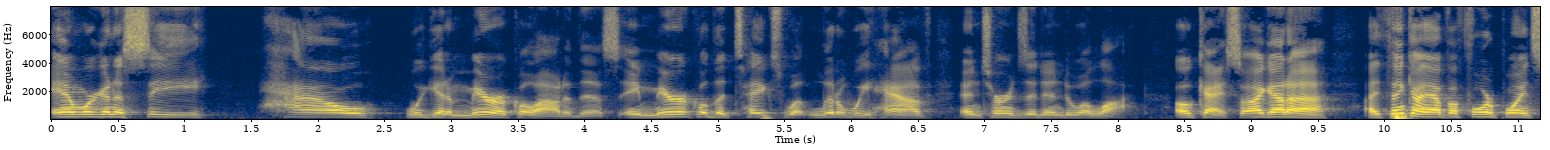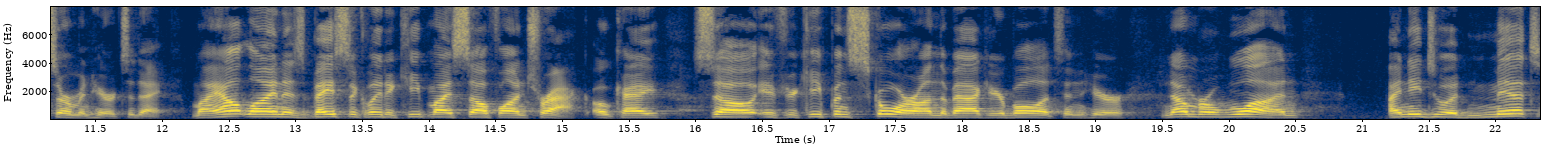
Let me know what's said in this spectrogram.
and we're going to see how we get a miracle out of this a miracle that takes what little we have and turns it into a lot. Okay, so I got a, I think I have a four point sermon here today. My outline is basically to keep myself on track, okay? So if you're keeping score on the back of your bulletin here, number one, I need to admit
